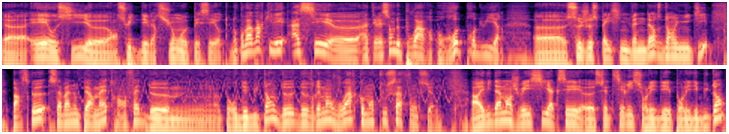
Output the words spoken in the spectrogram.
et aussi ensuite des versions PC et autres. Donc on va voir qu'il est assez intéressant de pouvoir reproduire euh, ce jeu Space Invaders dans Unity parce que ça va nous permettre en fait de, pour débutants de, vraiment voir comment tout ça fonctionne. Alors évidemment je vais ici axer euh, cette série sur les pour les débutants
